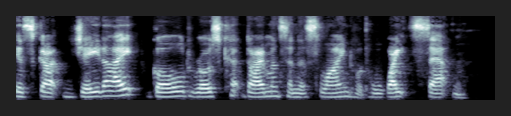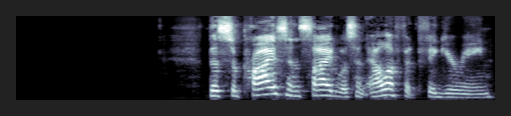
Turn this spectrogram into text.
It's got jadeite, gold, rose cut diamonds, and it's lined with white satin. The surprise inside was an elephant figurine,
